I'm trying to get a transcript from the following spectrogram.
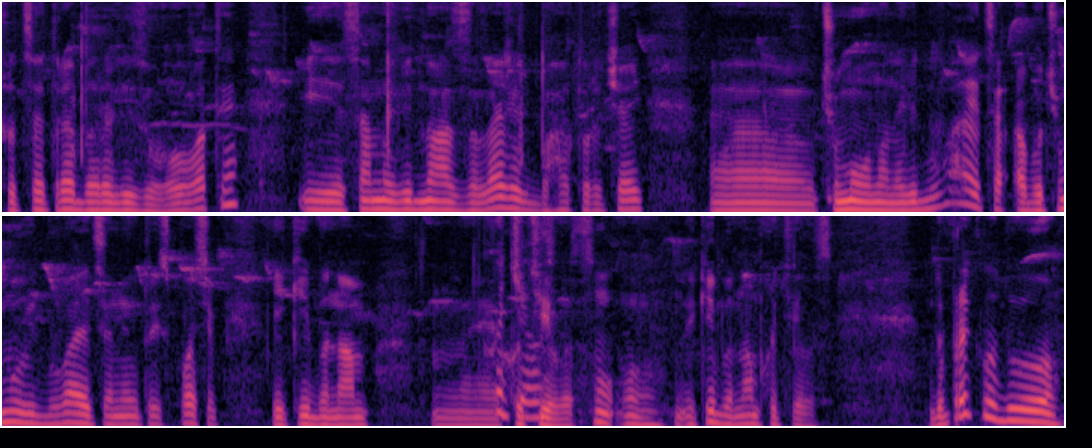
що це треба реалізовувати. І саме від нас залежить багато речей, чому воно не відбувається, або чому відбувається не у той спосіб, який би нам е, Хотілося. хотілося. Ну, який би нам хотілося. До прикладу,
